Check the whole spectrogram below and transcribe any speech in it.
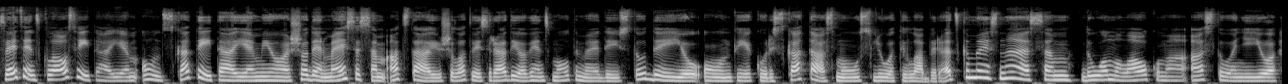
Sveiciens klausītājiem un skatītājiem, jo šodien mēs esam atstājuši Latvijas Radio 1 multimediju studiju, un tie, kuri skatās mūs, ļoti labi redz, ka mēs neesam Doma laukumā astoņi, jo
